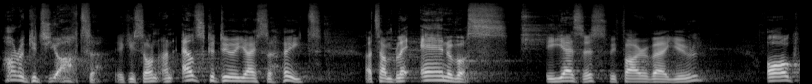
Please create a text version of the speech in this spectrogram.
Har er Guds hjerte. ikke sånn? Han elsker du og jeg så høyt at han ble en av oss i Jesus. Vi feirer hver jul. Og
